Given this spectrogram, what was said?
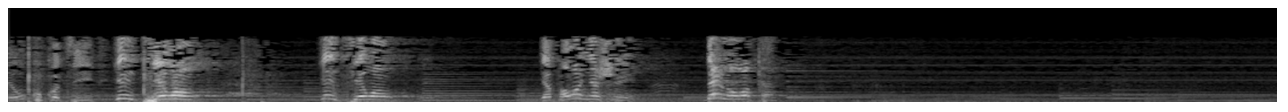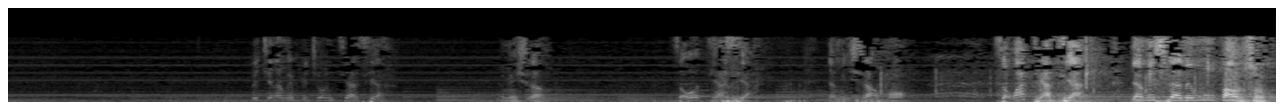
yɛn mu kokotii yɛntie wɔn yɛntie wɔn yɛfa wɔn nyɛ hwee dɛn na ɔwɔ ka pikyi na mi pikyi wɔn ti ase a ɛmi nhyira o sɛ wɔte ase a nyame nhyira mmɔ sɛ woate ase a nyame nhyira no mu fa wo so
